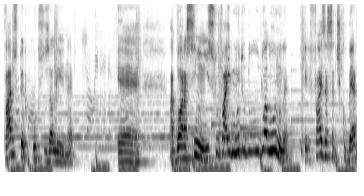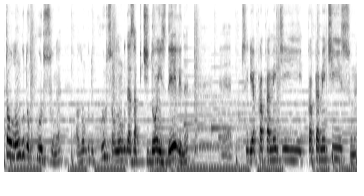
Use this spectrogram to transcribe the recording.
vários percursos ali, né? É, agora, sim, isso vai muito do, do, aluno, né? Que ele faz essa descoberta ao longo do curso, né? Ao longo do curso, ao longo das aptidões dele, né? É, seria propriamente, propriamente isso, né?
